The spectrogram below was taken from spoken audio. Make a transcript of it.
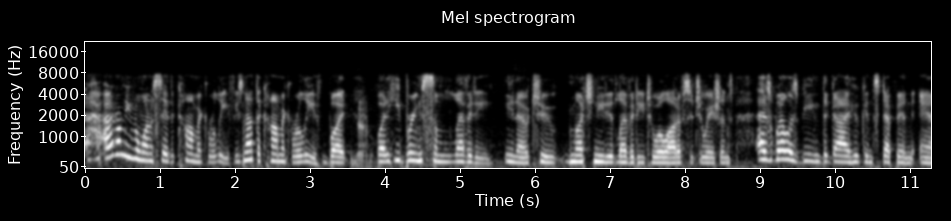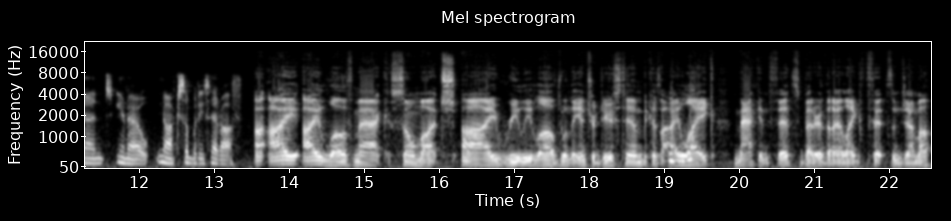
I don't even want to say the comic relief. He's not the comic relief, but no. but he brings some levity, you know, to much needed levity to a lot of situations, as well as being the guy who can step in and you know knock somebody's head off. I I love Mack so much. I really loved when they introduced him because I mm-hmm. like Mack and Fitz better than I like Fitz and Jemma.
